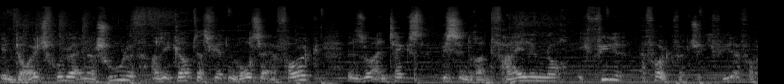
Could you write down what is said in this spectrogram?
in Deutsch früher in der Schule. Also ich glaube, das wird ein großer Erfolg, so ein Text. Bisschen dran feilen noch. Ich viel Erfolg wünsche ich, viel Erfolg.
